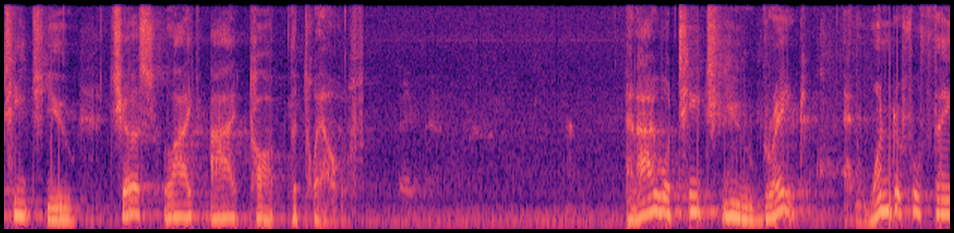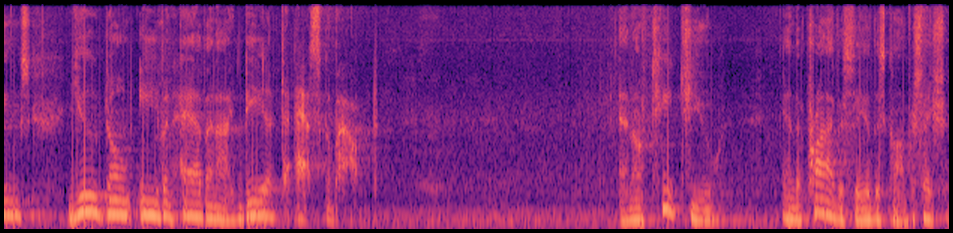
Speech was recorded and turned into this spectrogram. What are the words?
teach you just like I taught the 12. And I will teach you great and wonderful things you don't even have an idea to ask about. And I'll teach you in the privacy of this conversation.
